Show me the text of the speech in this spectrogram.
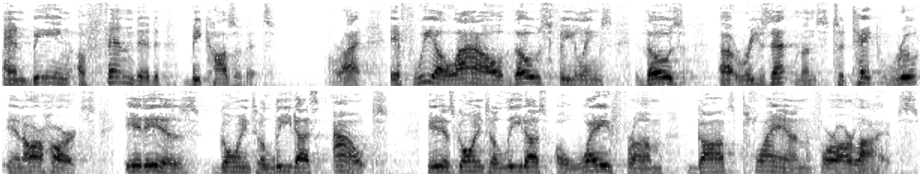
and being offended because of it. All right? If we allow those feelings, those uh, resentments to take root in our hearts, it is going to lead us out. It is going to lead us away from God's plan for our lives.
